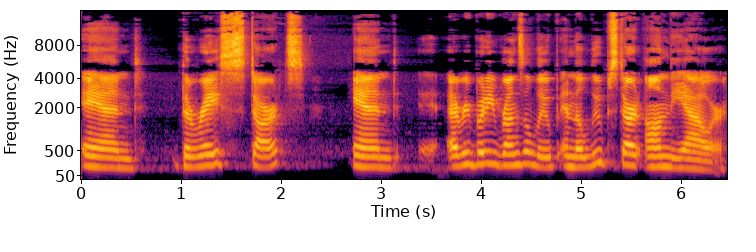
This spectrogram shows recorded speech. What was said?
and the race starts, and everybody runs a loop, and the loops start on the hour.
